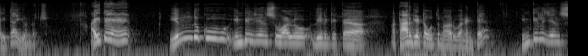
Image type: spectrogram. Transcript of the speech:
అయితే అయి ఉండొచ్చు. అయితే ఎందుకు ఇంటెలిజెన్స్ వాళ్ళు దీనికి టార్గెట్ అవుతున్నారు అని అంటే ఇంటెలిజెన్స్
